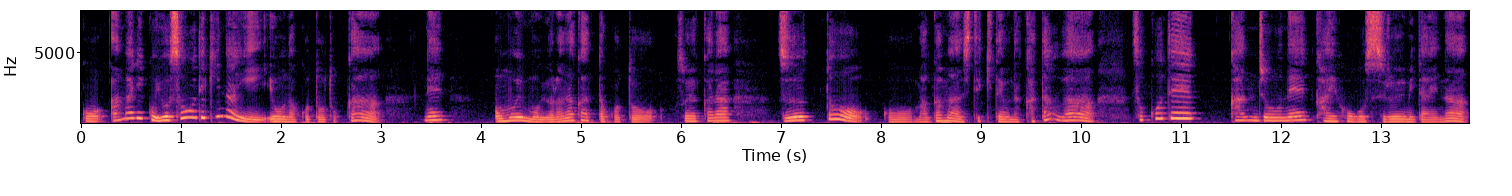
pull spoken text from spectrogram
こうあまりこう予想できないようなこととかね思いもよらなかったことそれからずっとこう、まあ、我慢してきたような方はそこで感情をね解放するみたいな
